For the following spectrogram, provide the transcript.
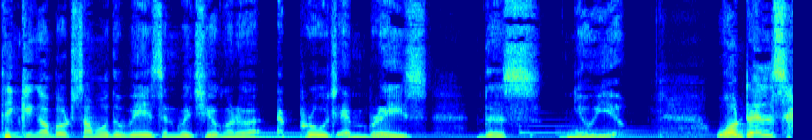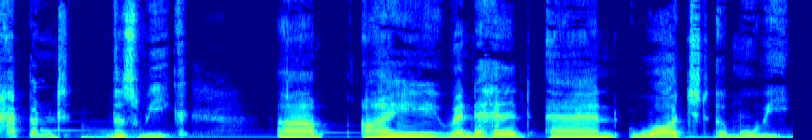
thinking about some of the ways in which you're going to approach embrace this new year. What else happened this week? Um, i went ahead and watched a movie.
